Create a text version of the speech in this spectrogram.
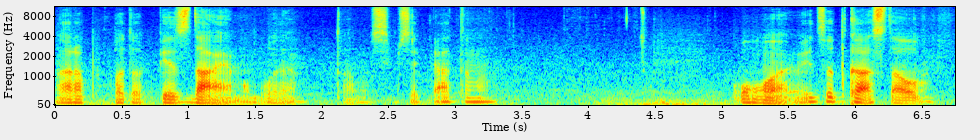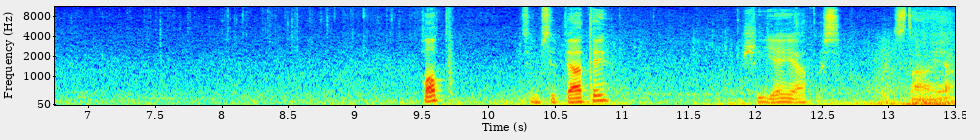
Зараз походу піздаємо буде. Там 75-му. О, від задка став. Хоп. 75-й. Чи є якось? Не знаю як.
